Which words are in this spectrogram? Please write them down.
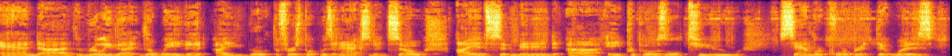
And uh, really, the the way that I wrote the first book was an accident. So I had submitted uh, a proposal to Sandler Corporate that was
